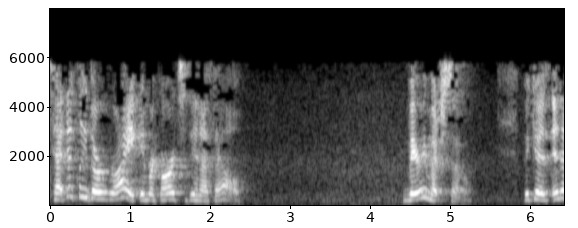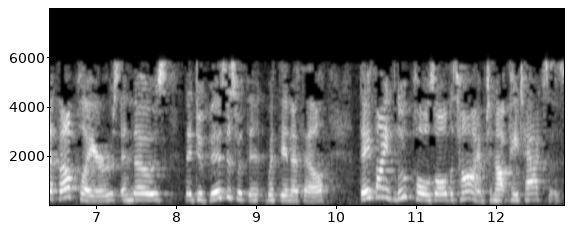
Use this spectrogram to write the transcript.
technically they're right in regards to the NFL. Very much so. Because NFL players and those that do business with the, with the NFL, they find loopholes all the time to not pay taxes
